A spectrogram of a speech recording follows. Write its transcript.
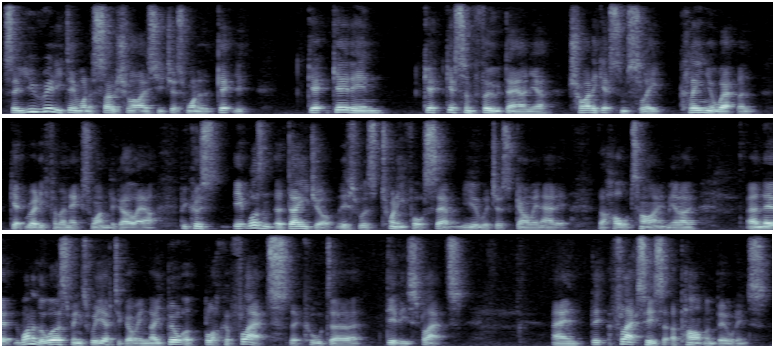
So you really didn't want to socialise. You just wanted to get your get get in, get get some food down you, try to get some sleep, clean your weapon, get ready for the next one to go out. Because it wasn't a day job. This was twenty four seven. You were just going at it the whole time. You know. And one of the worst things we have to go in, they built a block of flats. They're called uh, Divis Flats and the flats is apartment buildings.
